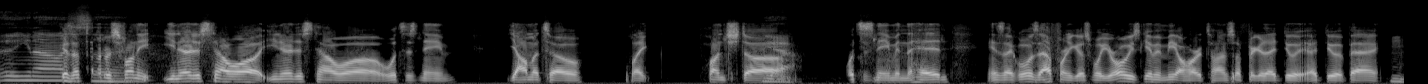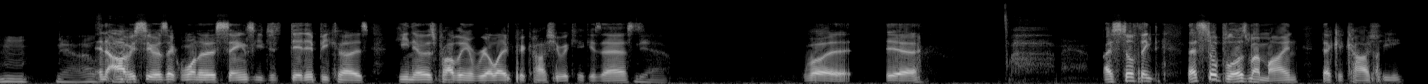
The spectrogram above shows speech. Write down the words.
uh, you know. Because I thought it was uh, funny. You noticed how uh you noticed how uh what's his name? Yamato like punched uh yeah, what's his name in the head. And he's like, What was that for? And he goes, Well, you're always giving me a hard time, so I figured I'd do it I'd do it back. mm-hmm. Yeah, that was And cool. obviously it was like one of those things he just did it because he knows probably in real life Kakashi would kick his ass. yeah. But yeah. I still think that still blows my mind that Kakashi.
